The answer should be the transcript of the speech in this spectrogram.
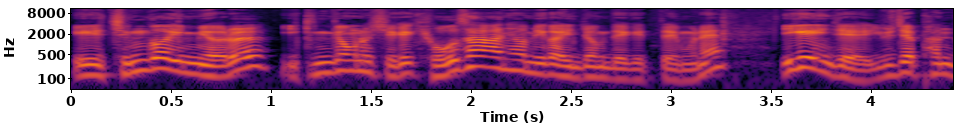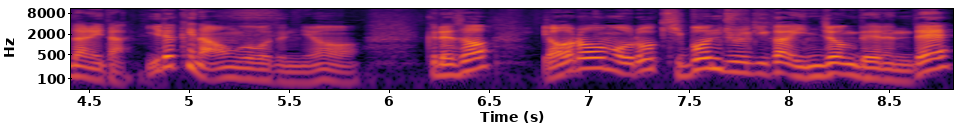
이 증거 인멸을 이 김경록 씨에게 교사한 혐의가 인정되기 때문에 이게 이제 유죄 판단이다. 이렇게 나온 거거든요. 그래서 여러모로 기본 줄기가 인정되는데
